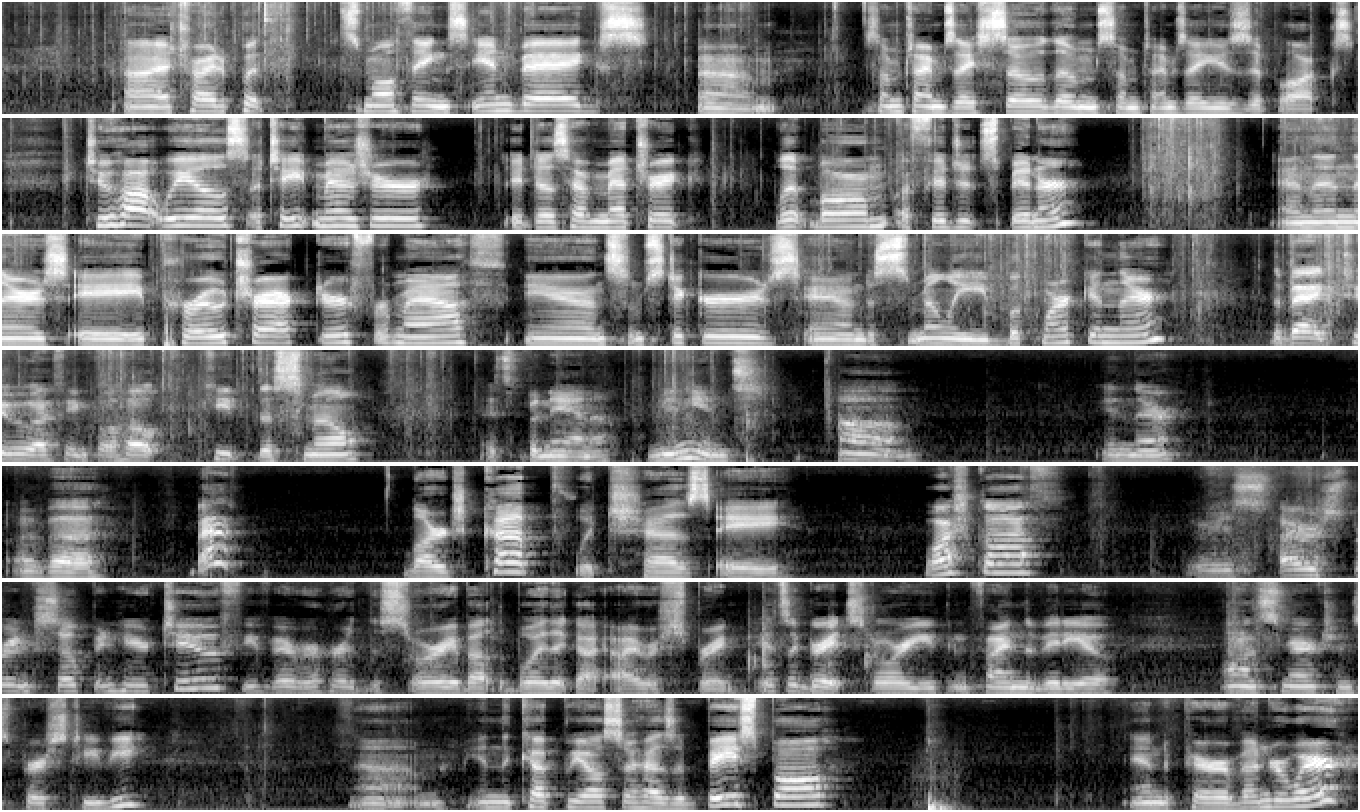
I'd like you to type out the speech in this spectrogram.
Uh, I try to put small things in bags. Um, sometimes I sew them, sometimes I use Ziplocs. Two Hot Wheels, a tape measure, it does have metric, lip balm, a fidget spinner, and then there's a protractor for math, and some stickers, and a smelly bookmark in there. The bag, too, I think will help keep the smell. It's banana. Minions. Um, in there. I have a ah, large cup, which has a washcloth. There's Irish Spring soap in here too, if you've ever heard the story about the boy that got Irish Spring. It's a great story. You can find the video on Samaritan's Purse TV. Um, in the cup we also has a baseball and a pair of underwear.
